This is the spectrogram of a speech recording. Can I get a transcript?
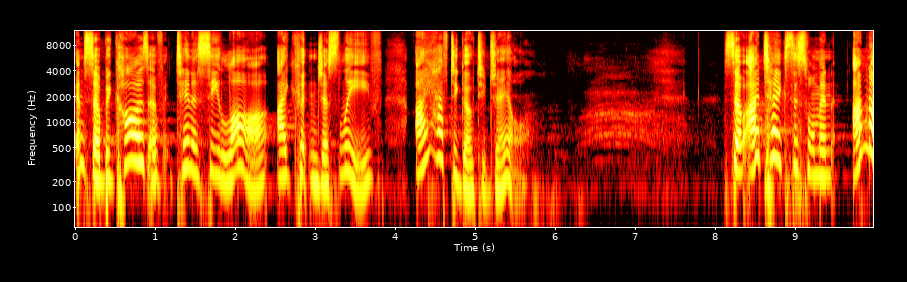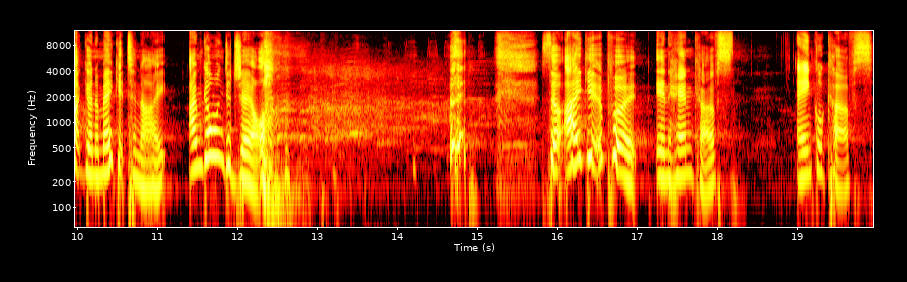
And so, because of Tennessee law, I couldn't just leave. I have to go to jail. So I text this woman, I'm not going to make it tonight. I'm going to jail. so I get put in handcuffs, ankle cuffs,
